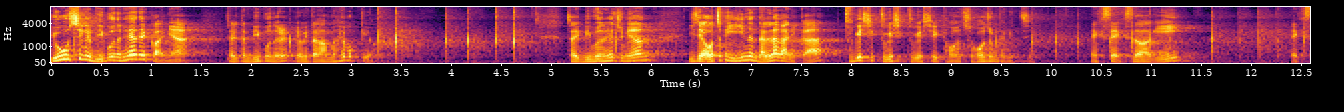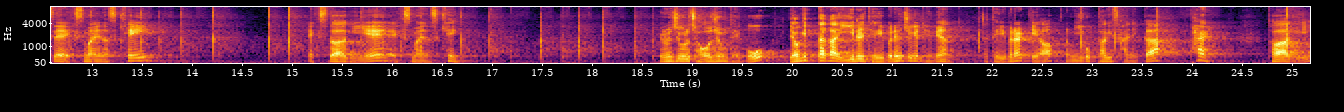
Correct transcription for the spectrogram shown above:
요 식을 미분을 해야 될 거 아니야 자 일단 미분을 여기다가 한번 해볼게요 자이 미분을 해주면 이제 어차피 2는 날라가니까 두 개씩 두 개씩 두 개씩 더 적어주면 되겠지. x x 더하기 x의 x 마이너스 k x 더하기 2의 x 마이너스 k. 이런 식으로 적어주면 되고 여기다가 2를 대입을 해주게 되면 자 대입을 할게요. 그럼 2 곱하기 4니까 8 더하기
